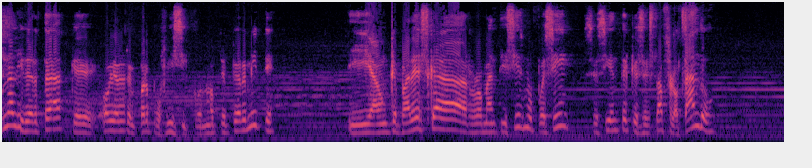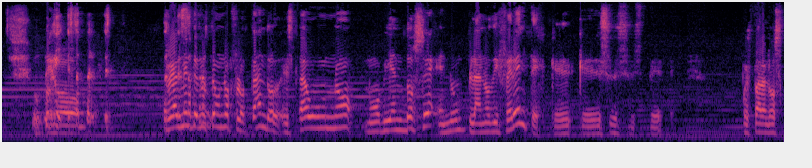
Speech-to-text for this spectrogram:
Una libertad que obviamente el cuerpo físico no te permite. Y aunque parezca romanticismo, pues sí, se siente que se está flotando. Pero- Realmente no está uno flotando, está uno moviéndose en un plano diferente, que, que es, es, este, pues para los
